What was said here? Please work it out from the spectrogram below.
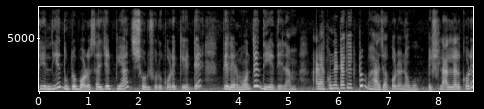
তেল দিয়ে দুটো বড় সাইজের পেঁয়াজ সরু সরু করে কেটে তেলের মধ্যে দিয়ে দিলাম। আর এখন এটাকে একটু ভাজা করে নেব। বেশ লাল লাল করে।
